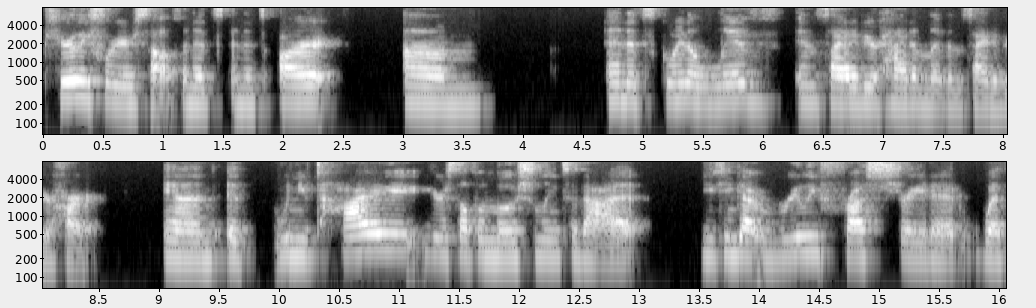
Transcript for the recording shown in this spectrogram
purely for yourself and it's and it's art um and it's going to live inside of your head and live inside of your heart and it when you tie yourself emotionally to that you can get really frustrated with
